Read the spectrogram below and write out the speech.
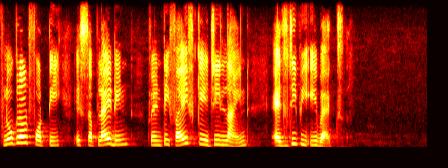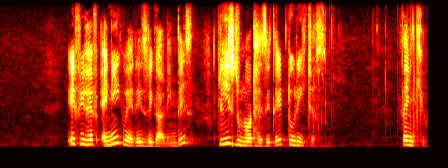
FlowGrout 40 is supplied in 25 kg lined HDPE bags. If you have any queries regarding this, please do not hesitate to reach us. Thank you.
